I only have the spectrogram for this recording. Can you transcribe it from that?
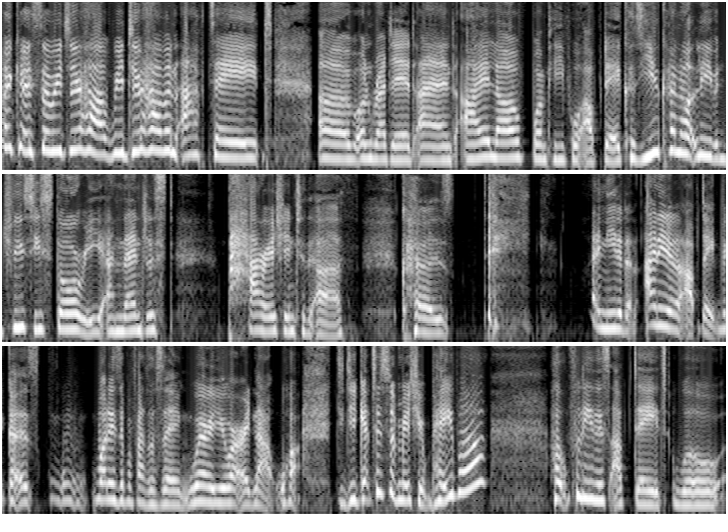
okay, so we do have we do have an update um, on Reddit, and I love when people update because you cannot leave a juicy story and then just perish into the earth. Because I needed an I needed an update because what is the professor saying? Where are you at right now? What? Did you get to submit your paper? Hopefully, this update will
